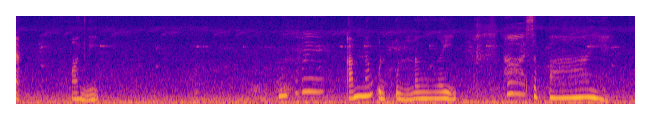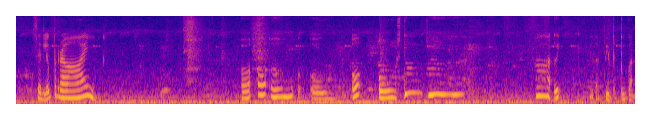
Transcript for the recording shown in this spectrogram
อะอ๋ออยู่นี่อาบน้ำอุ่นๆเลยฮ่าสบาย เสร็จเรียบร้อย โอ้โอ้โอ้โอ้โอ้โอ้สติงกี้อ่าเอ้ยเดี๋ยวปิดประตูก่อน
